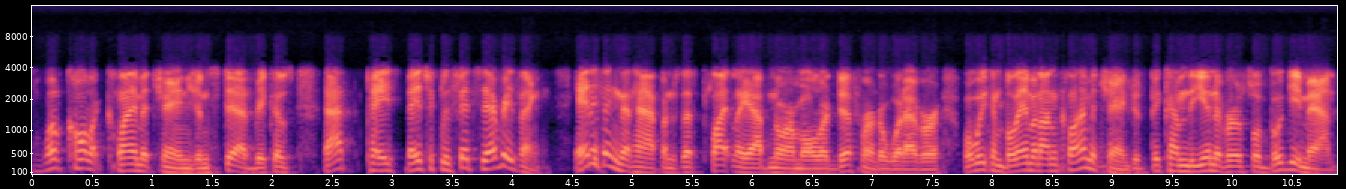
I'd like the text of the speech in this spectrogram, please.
We'll call it climate change instead because that basically fits everything. Anything that happens that's slightly abnormal or different or whatever, well, we can blame it on climate change. It's become the universal boogeyman.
